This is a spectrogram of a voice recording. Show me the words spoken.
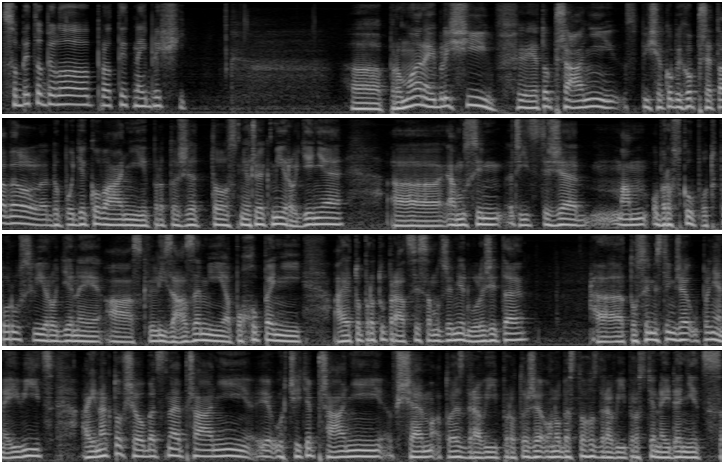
Co by to bylo pro ty nejbližší? Pro moje nejbližší je to přání, spíš jako bych ho přetavil do poděkování, protože to směřuje k mý rodině, já musím říct, že mám obrovskou podporu své rodiny a skvělý zázemí a pochopení a je to pro tu práci samozřejmě důležité. To si myslím, že je úplně nejvíc. A jinak to všeobecné přání je určitě přání všem a to je zdraví, protože ono bez toho zdraví prostě nejde nic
